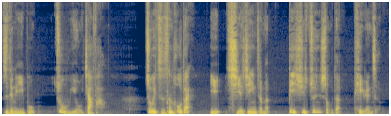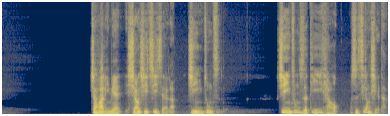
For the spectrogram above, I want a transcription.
制定了一部住友家法，作为子孙后代与企业经营者们必须遵守的铁原则。家法里面详细记载了经营宗旨。经营宗旨的第一条是这样写的：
